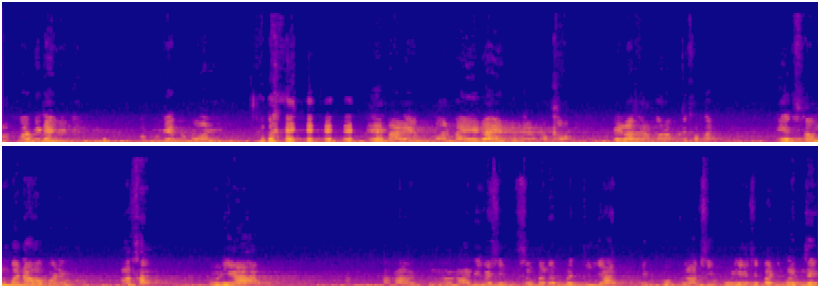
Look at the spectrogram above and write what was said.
આખવા બી નહીં દીધી. તો ઢોળિયા કપડાય એ મારે મનમાં હેરાય ઢોલિયા કપડા. પહેલાં કામ કરવા આપણે ખબર? એક સંઘ બનાવવો પડે. આખા આ- આદિવાસી સંપ્રદાય બધી જાત એક કોકલાથી કોળિયાથી બધ-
